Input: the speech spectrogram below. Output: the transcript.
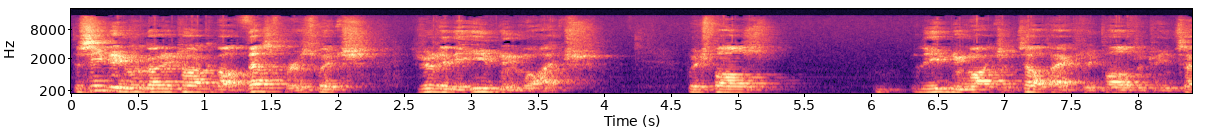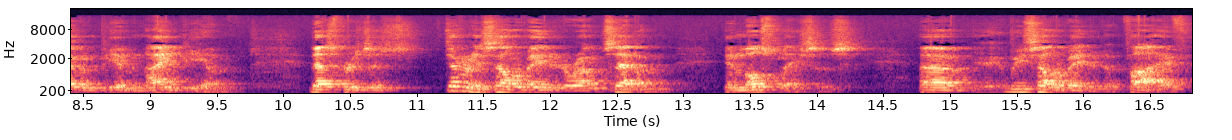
This evening we're going to talk about Vespers, which is really the evening watch, which falls, the evening watch itself actually falls between 7 p.m. and 9 p.m. Vespers is generally celebrated around 7 in most places. Uh, we celebrated at 5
